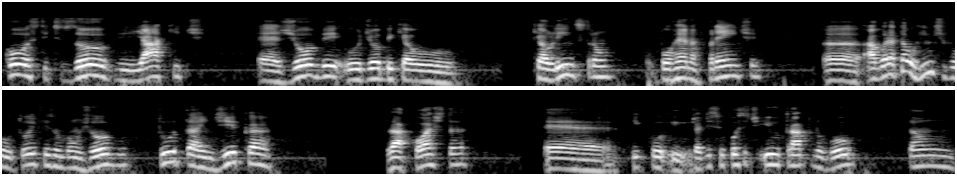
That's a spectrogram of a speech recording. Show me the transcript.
Kostic, Zov, Jakic, é, Job, o Job que é o que é o Lindstrom, o Borré na frente. Uh, agora até o Hint voltou e fez um bom jogo. Tuta, Indica, Da Costa, é, e, e, já disse o Kostic e o Trap no gol. Então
